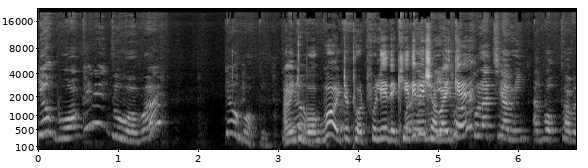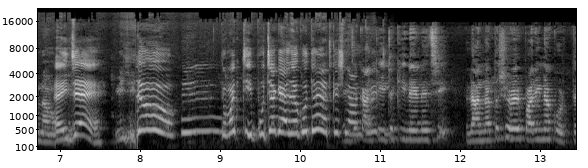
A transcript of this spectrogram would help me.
কেউ বকে নি তো বাবা? কেউ বকে আমি একটু বকবো একটু ঠোঁট ফুলিয়ে দেখিয়ে দিবি সবাইকে। বলাচ্ছি আমি আর বকতে হবে না এই যে এই যে। তোমার চিপুচা গেল কোথায়? আজকে স্নান কালকে এটা কিনে এনেছি। রান্না তো সেভাবে পারি না করতে।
